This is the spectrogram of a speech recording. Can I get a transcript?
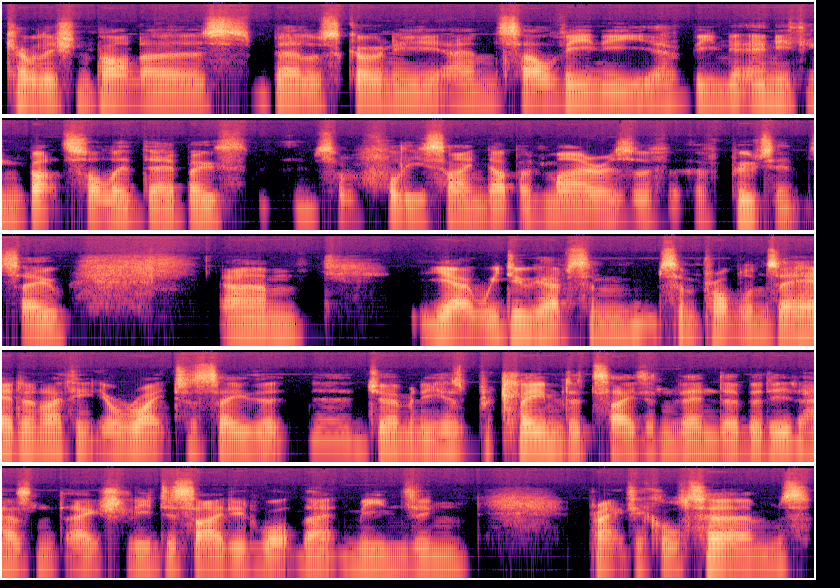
coalition partners Berlusconi and Salvini have been anything but solid. They're both sort of fully signed up admirers of, of Putin. So, um, yeah, we do have some some problems ahead, and I think you're right to say that uh, Germany has proclaimed a Zeitenwende, but it hasn't actually decided what that means in practical terms,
